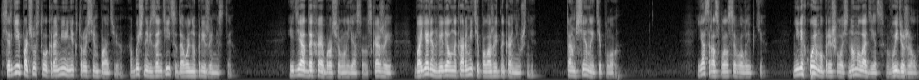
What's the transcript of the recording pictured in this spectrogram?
Сергей почувствовал к Ромею некоторую симпатию. Обычно византийцы довольно прижимисты. «Иди отдыхай», — бросил он Ясу. «Скажи, боярин велел накормить и положить на конюшне. Там сено и тепло». Яс расплылся в улыбке. Нелегко ему пришлось, но молодец, выдержал.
